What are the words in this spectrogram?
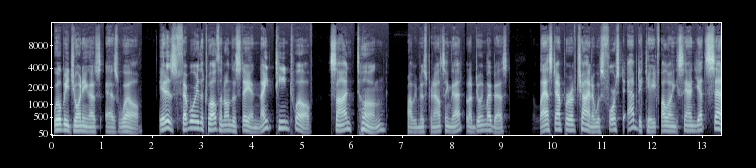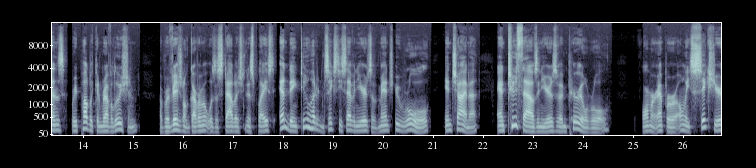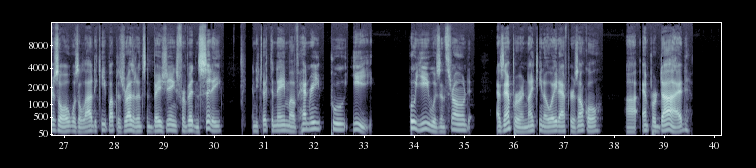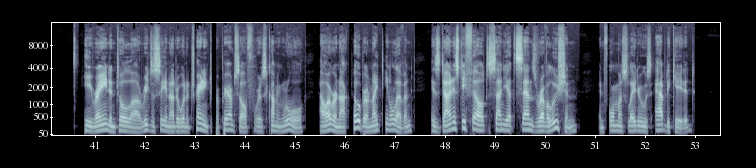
will be joining us as well. It is February the 12th, and on this day in 1912, San Tung, probably mispronouncing that, but I'm doing my best, last emperor of China was forced to abdicate following Sun Yat sen's Republican Revolution a provisional government was established in his place, ending 267 years of Manchu rule in China and 2,000 years of imperial rule. The former emperor, only six years old, was allowed to keep up his residence in Beijing's Forbidden City, and he took the name of Henry Puyi. Puyi was enthroned as emperor in 1908 after his uncle, uh, emperor, died. He reigned until uh, regency and underwent a training to prepare himself for his coming rule. However, in October of 1911, his dynasty fell to Sun Yat sen's revolution, and four months later he was abdicated.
